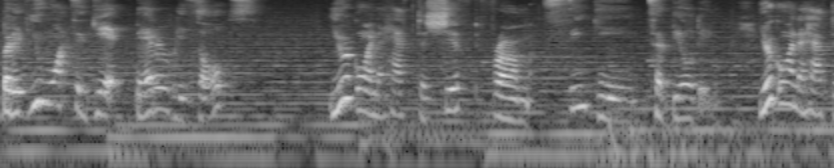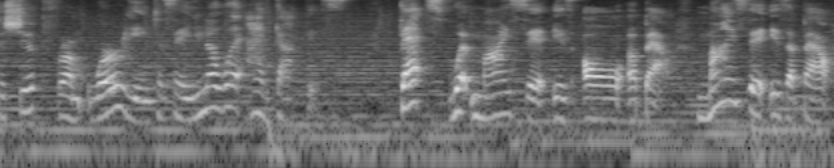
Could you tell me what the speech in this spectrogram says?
But if you want to get better results, you're going to have to shift from sinking to building. You're going to have to shift from worrying to saying, you know what, I've got this. That's what mindset is all about. Mindset is about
